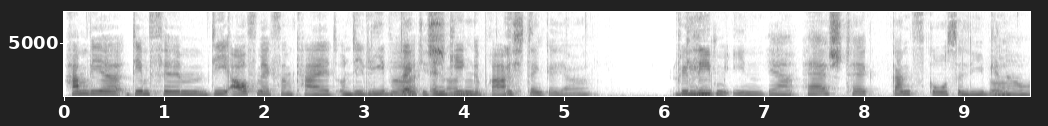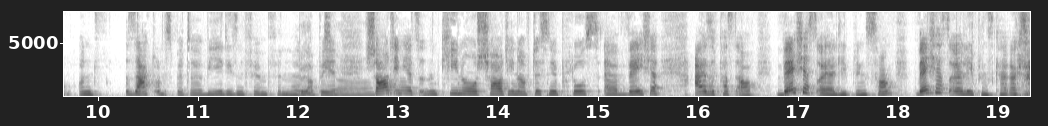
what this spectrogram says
Haben wir dem Film die Aufmerksamkeit und die Liebe ich entgegengebracht? Schon. Ich denke ja. Wir Okay. lieben ihn. Ja. Hashtag ganz große Liebe. Genau. Und sagt uns bitte, wie ihr diesen Film findet. Ob ihr schaut ihn jetzt im Kino, schaut ihn auf Disney Plus, äh, welcher, also passt auf, welcher ist euer Lieblingssong, welcher ist euer Lieblingscharakter,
